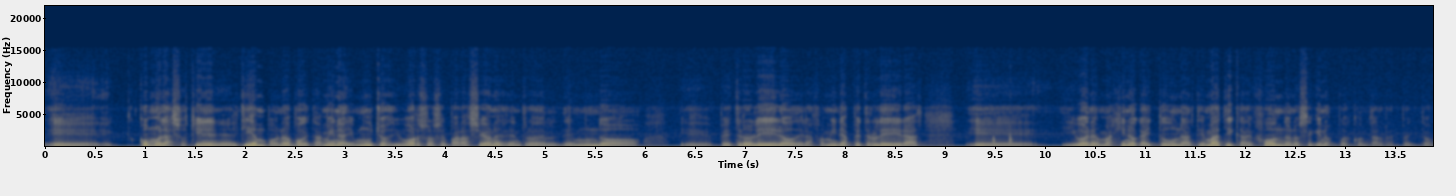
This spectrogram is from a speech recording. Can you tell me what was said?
eh, cómo la sostienen en el tiempo, ¿no? Porque también hay muchos divorcios, separaciones dentro del, mundo eh, petrolero, de las familias petroleras. Eh, y bueno, imagino que hay toda una temática de fondo, no sé qué nos puedes contar al respecto.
